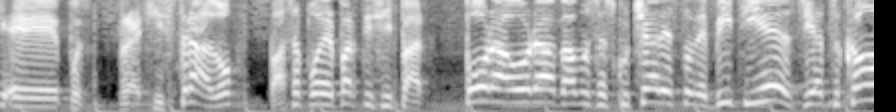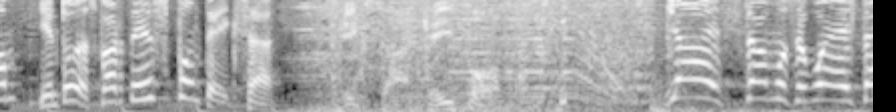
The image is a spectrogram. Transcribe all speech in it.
eh, pues, registrado, vas a poder participar. Por ahora vamos a escuchar esto de BTS Yet to Come y en todas partes ponte Exa. Exa K-Pop. Ya estamos de vuelta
